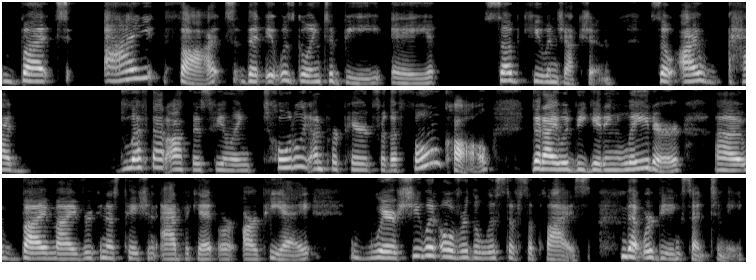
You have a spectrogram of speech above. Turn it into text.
but I thought that it was going to be a sub Q injection. So I had left that office feeling totally unprepared for the phone call that I would be getting later uh, by my Ruconest patient advocate or RPA, where she went over the list of supplies that were being sent to me.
